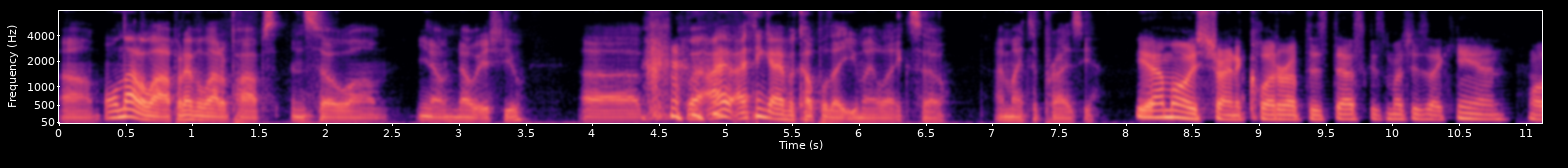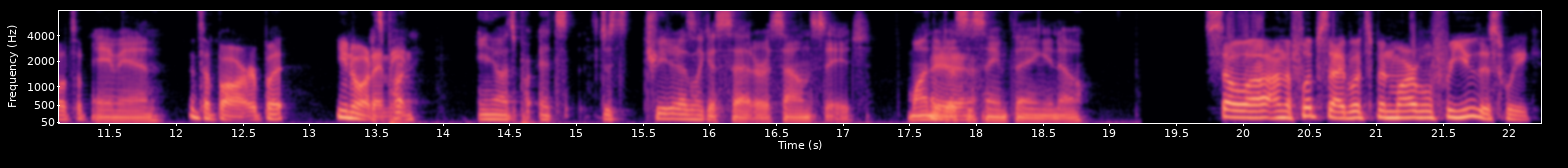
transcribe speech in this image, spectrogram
Um, well, not a lot, but I have a lot of pops, and so um, you know, no issue. Uh, but I, I think I have a couple that you might like, so I might surprise you. Yeah, I'm always trying to clutter up this desk as much as I can. Well, it's a Hey, man, it's a bar, but you know what It's I part- mean. you know, it's it's just treat it as like a set or a sound stage. Wanda does the same thing, you know. So uh, on the flip side, what's been Marvel for you this week?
